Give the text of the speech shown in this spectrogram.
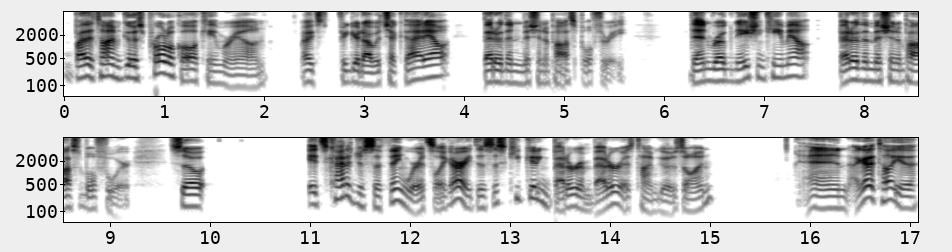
By the time Ghost Protocol came around, I figured I would check that out, better than Mission Impossible 3. Then Rogue Nation came out, better than Mission Impossible 4. So it's kind of just a thing where it's like, all right, does this keep getting better and better as time goes on? And I got to tell you,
